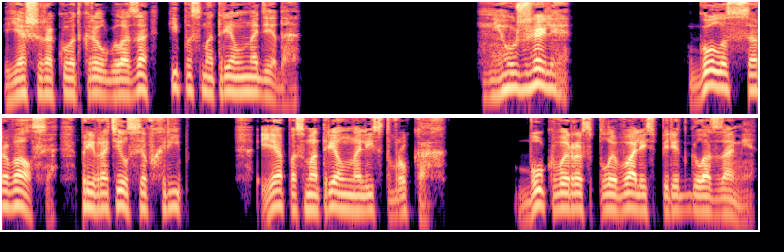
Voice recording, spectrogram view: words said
Я широко открыл глаза и посмотрел на деда. «Неужели?» Голос сорвался, превратился в хрип. Я посмотрел на лист в руках. Буквы расплывались перед глазами.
